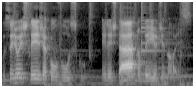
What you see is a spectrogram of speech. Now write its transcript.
O Senhor esteja convosco, Ele está no meio de nós.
